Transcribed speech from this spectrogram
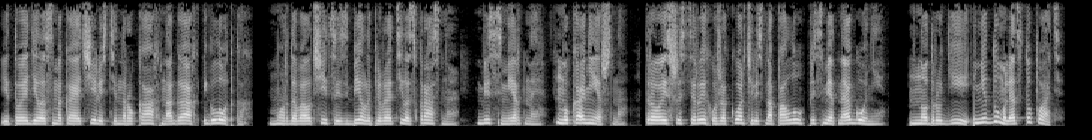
и то и дело смыкая челюсти на руках, ногах и глотках. Морда волчицы из белой превратилась в красную. Бессмертная. Ну, конечно. Трое из шестерых уже корчились на полу при смертной агонии. Но другие и не думали отступать.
